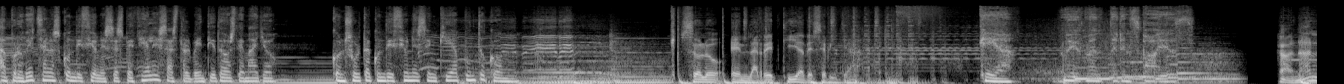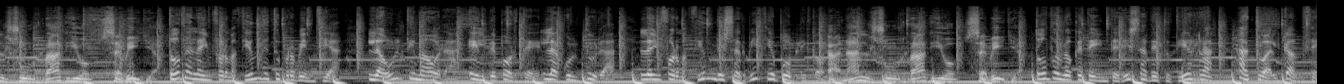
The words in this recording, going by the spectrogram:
Aprovecha las condiciones especiales hasta el 22 de mayo. Consulta condiciones en kia.com. Solo en la red Kia de Sevilla. Kia. Movement that inspires. Canal Sur Radio Sevilla. Toda la información de tu provincia, la última hora, el deporte, la cultura, la información de servicio público. Canal Sur Radio Sevilla. Todo lo que te interesa de tu tierra a tu alcance.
